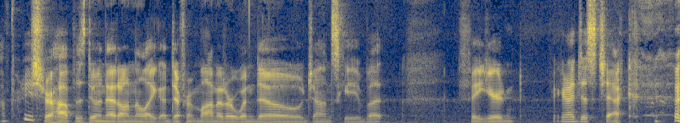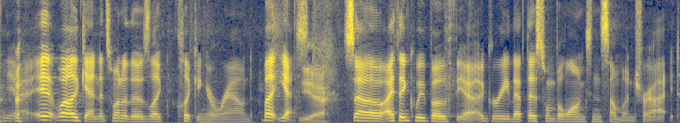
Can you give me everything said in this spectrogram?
I'm pretty sure Hop is doing that on like a different monitor window, Johnsky, but figured, figured I'd just check. yeah. It well again, it's one of those like clicking around. But yes. Yeah. So I think we both yeah agree that this one belongs in someone tried.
